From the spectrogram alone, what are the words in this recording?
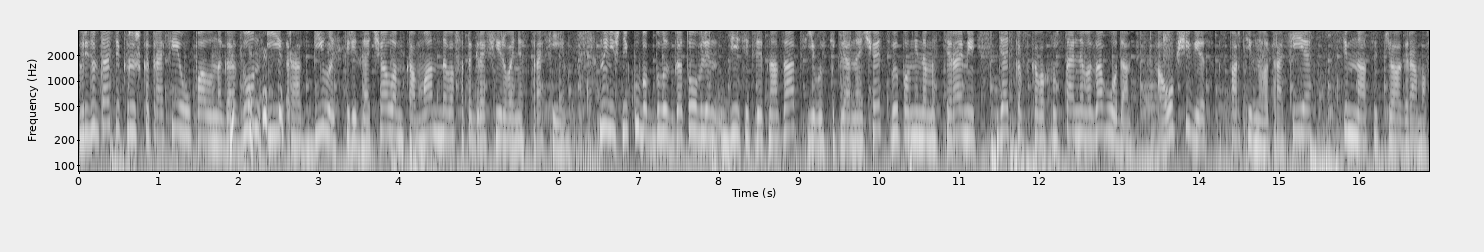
В результате крышка трофея упала на газон и разбилась перед началом командного фотографирования с трофеем. Нынешний кубок был изготовлен 10 лет назад. Его стеклянная часть выполнена мастерами Дядьковского хрустального завода, а общий вес спортивного трофея 17 килограммов.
